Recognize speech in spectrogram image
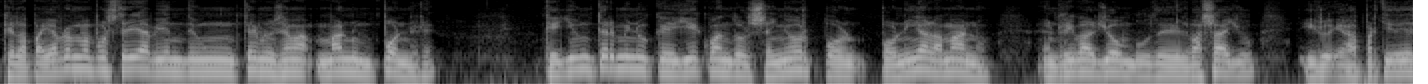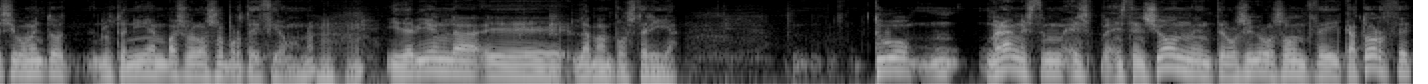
que la palabra mampostería viene de un término que se llama manum ponere, que es un término que lle cuando el señor pon- ponía la mano en riba al yombu del vasallo y, a partir de ese momento lo tenía en vaso de la su protección, ¿no? Y de bien la, eh, la mampostería. Tuvo gran extensión entre los siglos XI y XIV,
